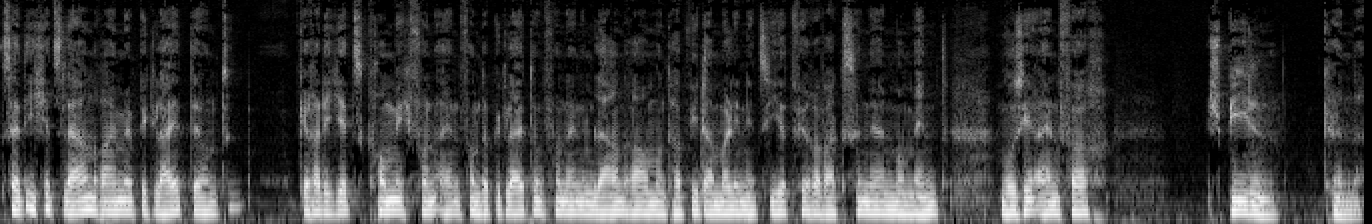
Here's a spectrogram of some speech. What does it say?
seit ich jetzt Lernräume begleite und gerade jetzt komme ich von, ein, von der Begleitung von einem Lernraum und habe wieder einmal initiiert für Erwachsene einen Moment, wo sie einfach spielen können.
